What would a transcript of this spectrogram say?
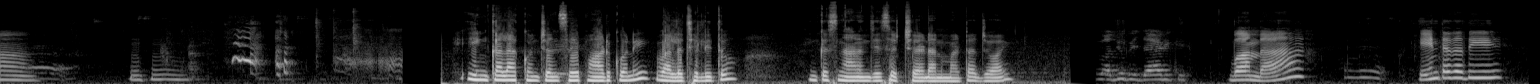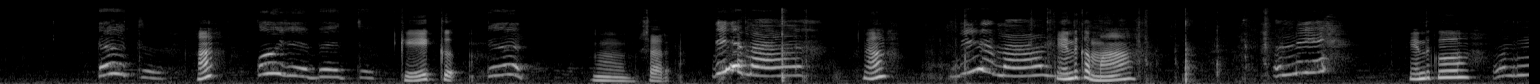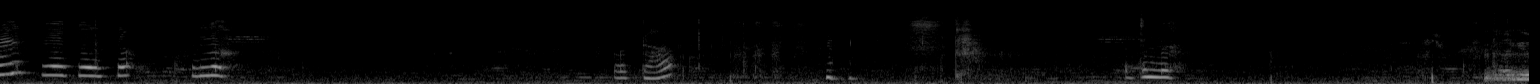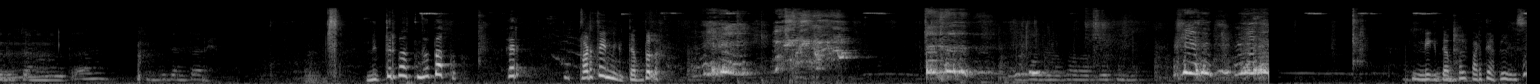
ఇంకా అలా కొంచెం సేపు ఆడుకొని వాళ్ళ చెల్లితో ఇంకా స్నానం చేసి వచ్చాడనమాట జాయ్. బాగుందా? ఏంటది అది? కేక్. సరే? ఎందుకమ్మా? ఎందుకు? నిద్రపోతుంది పక్కు సరే పడతాయి నీకు దెబ్బలు. నీకు దెబ్బలు పడితే ప్లీజ్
